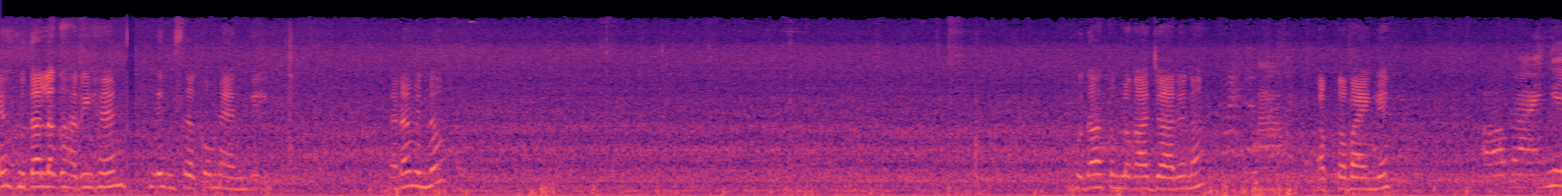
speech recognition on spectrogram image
ये हुदा लगा रही है। लिंसा को मेहंदी है ना मिन्नू? हुदा तुम लोग आज जा रहे ना? अब कब आएँगे? आप आएँगे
